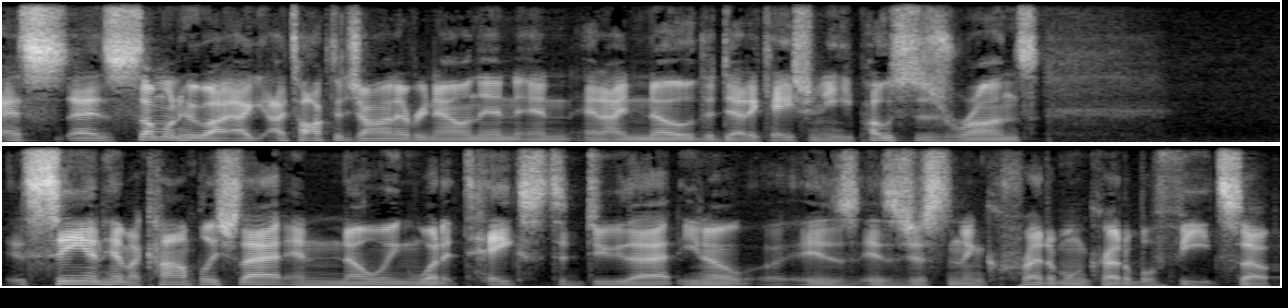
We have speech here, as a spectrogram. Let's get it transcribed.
as as someone who I, I talk to John every now and then, and and I know the dedication he posts his runs. Seeing him accomplish that and knowing what it takes to do that, you know, is is just an incredible, incredible feat. So,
